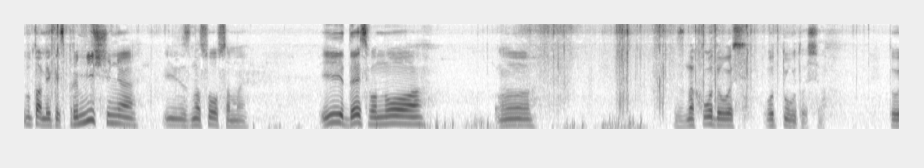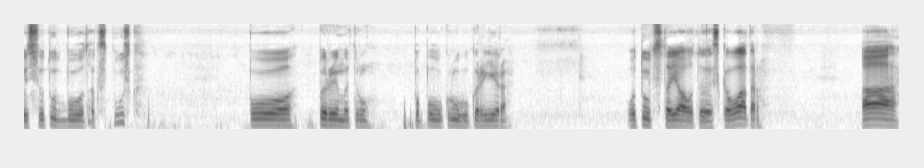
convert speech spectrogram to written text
Ну там якесь приміщення із насосами. І десь воно е, знаходилось отут ось. Тобто отут був так спуск по периметру, по полукругу кар'єра. Отут стояв ескаватор. А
